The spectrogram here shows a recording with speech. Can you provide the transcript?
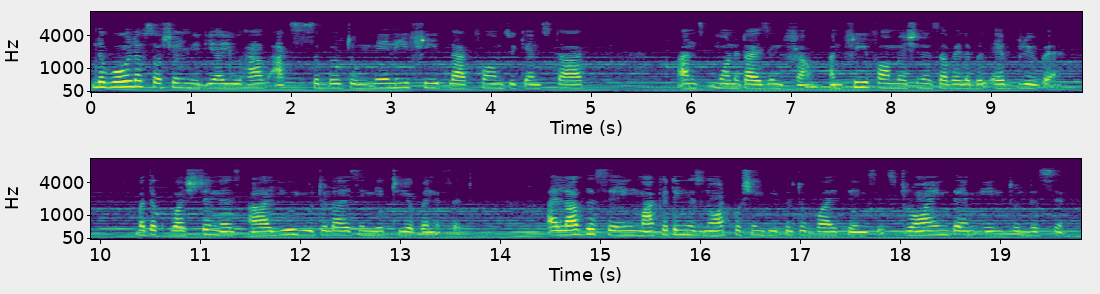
In the world of social media, you have accessible to many free platforms you can start and monetizing from, and free formation is available everywhere. But the question is, are you utilizing it to your benefit? I love the saying marketing is not pushing people to buy things, it's drawing them in to listen.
